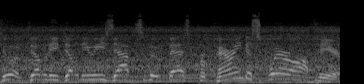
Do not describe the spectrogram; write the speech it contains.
Two of WWE's absolute best preparing to square off here.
